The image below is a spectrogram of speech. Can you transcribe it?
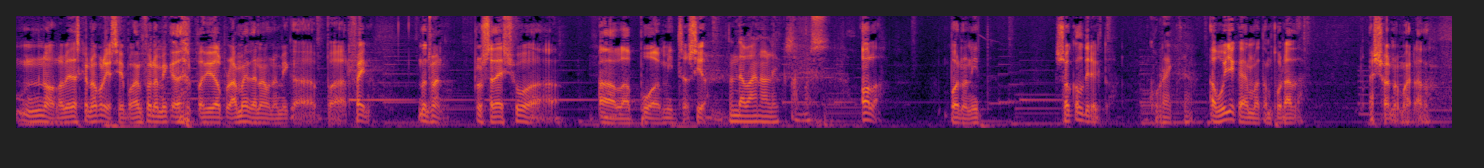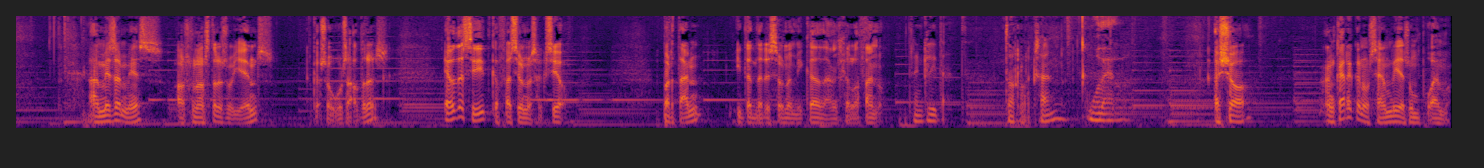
no, la veritat és que no, perquè si volem fer una mica de despedida del programa he d'anar una mica per feina doncs bueno, procedeixo a, a la poemització Endavant, Àlex. Vamos. Hola, bona nit sóc el director Correcte. Avui acabem la temporada. Això no m'agrada. A més a més, els nostres oients, que sou vosaltres, heu decidit que faci una secció. Per tant, intentaré ser una mica d'Àngel Lozano. Tranquilitat. To relaxant. Model. Això, encara que no sembli, és un poema.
